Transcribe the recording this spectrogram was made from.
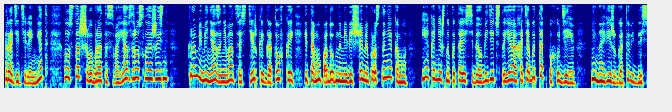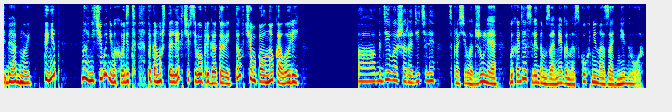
Родителей нет, у старшего брата своя взрослая жизнь. Кроме меня заниматься стиркой, готовкой и тому подобными вещами просто некому. Я, конечно, пытаюсь себя убедить, что я хотя бы так похудею. Ненавижу готовить для себя одной. Ты нет? Но ничего не выходит, потому что легче всего приготовить то, в чем полно калорий. «А где ваши родители?» — спросила Джулия, выходя следом за Меган из кухни на задний двор.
